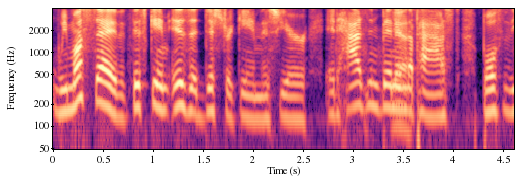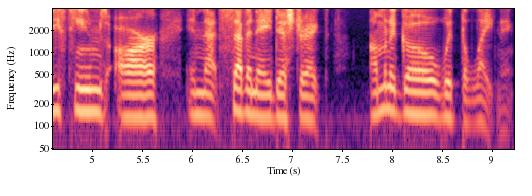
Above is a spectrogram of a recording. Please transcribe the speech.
we must say that this game is a district game this year. It hasn't been in the past. Both of these teams are in that 7A district. I'm going to go with the Lightning.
